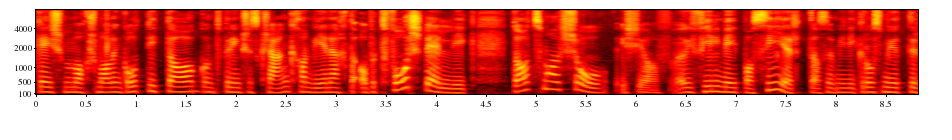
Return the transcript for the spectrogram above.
gehst, machst mal einen Gotti-Tag und bringst ein Geschenk an Weihnachten. Aber die Vorstellung, damals schon, ist ja viel mehr passiert. Also meine Großmutter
